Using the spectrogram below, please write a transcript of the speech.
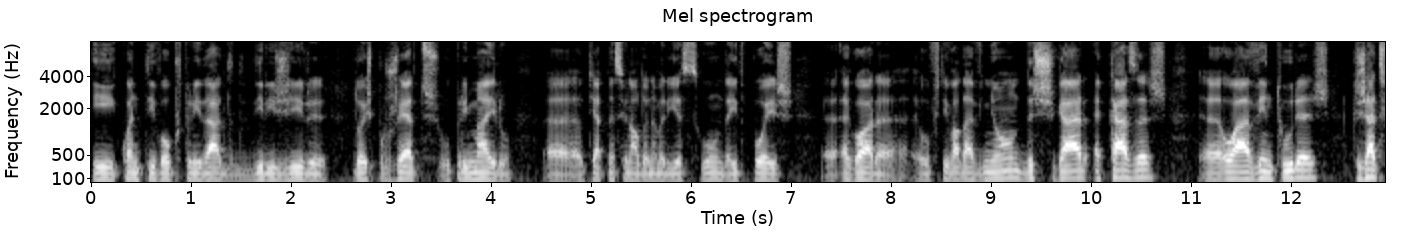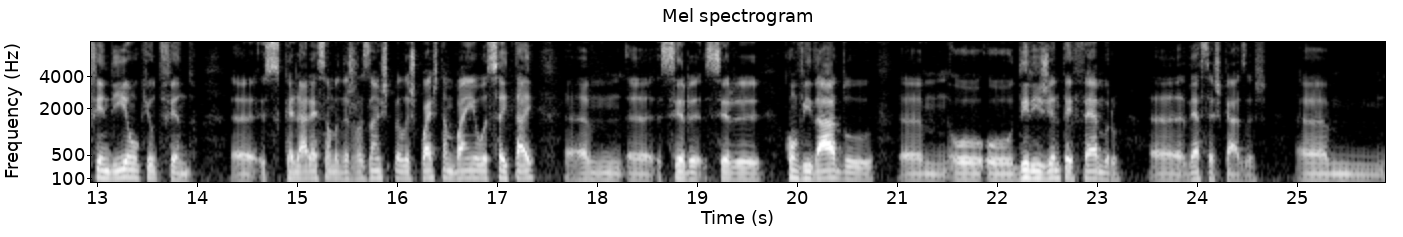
e quando tive a oportunidade de dirigir dois projetos, o primeiro, uh, o Teatro Nacional Dona Maria II, e depois, uh, agora, o Festival da Avignon, de chegar a casas ou a aventuras que já defendiam o que eu defendo. Uh, se calhar essa é uma das razões pelas quais também eu aceitei um, uh, eh, ser, ser convidado um, ou, ou, dirigente efêmero uh, dessas casas. Um,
